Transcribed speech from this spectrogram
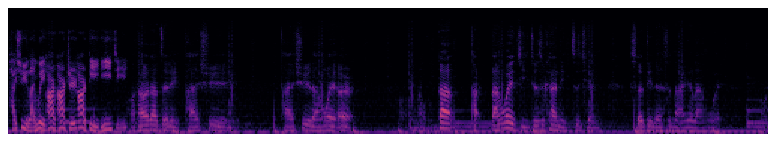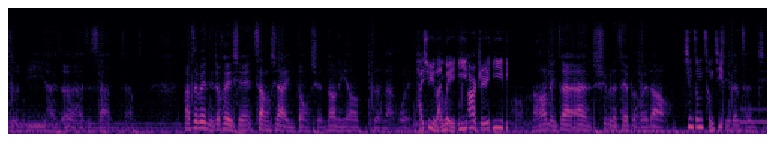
排序栏位二二之二第一级，哦，它会到这里排序排序栏位二。那排栏位几就是看你之前设定的是哪一个栏位，哦是一还是二还是三这样子。那这边你就可以先上下移动，选到你要的栏位。排序栏位一二之一。好，然后你再按 Shift Tab 回到新增层级，新增层级，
